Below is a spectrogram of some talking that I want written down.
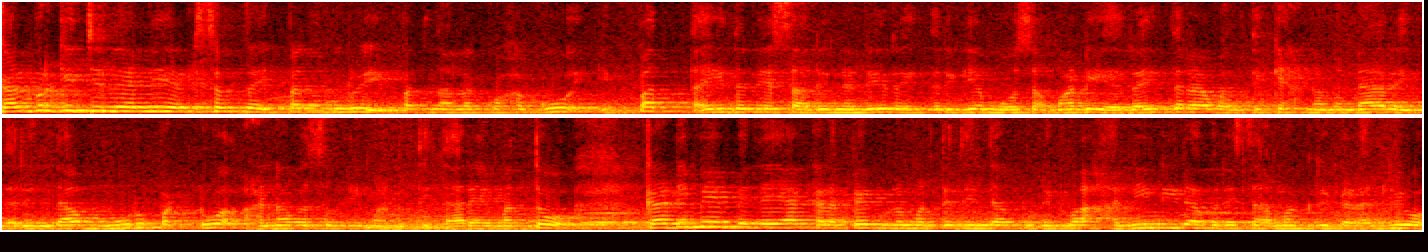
ಕಲಬುರಗಿ ಜಿಲ್ಲೆಯಲ್ಲಿ ಎರಡ್ ಸಾವಿರದ ಇಪ್ಪತ್ತ್ಮೂರು ಇಪ್ಪತ್ನಾಲ್ಕು ಹಾಗೂ ಇಪ್ಪತ್ತೈದನೇ ಸಾಲಿನಲ್ಲಿ ರೈತರಿಗೆ ಮೋಸ ಮಾಡಿ ರೈತರ ವಂತಿಕೆ ಹಣವನ್ನು ರೈತರಿಂದ ಮೂರು ಪಟ್ಟು ಹಣ ವಸೂಲಿ ಮಾಡುತ್ತಿದ್ದಾರೆ. ಮತ್ತು ಕಡಿಮೆ ಬೆಲೆಯ ಕಳಪೆ ಗುಣಮಟ್ಟದಿಂದ ಕೂಡಿರುವ ಹನಿ ನೀರಾವರಿ ಸಾಮಗ್ರಿಗಳಲ್ಲಿಯೂ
